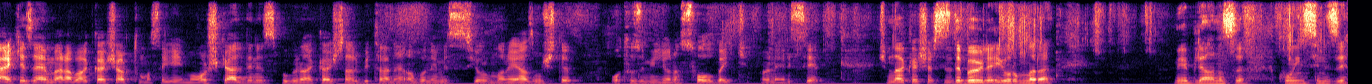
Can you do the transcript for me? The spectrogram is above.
Herkese merhaba arkadaşlar. Tumasa Game'e hoş geldiniz. Bugün arkadaşlar bir tane abonemiz yorumlara yazmıştı. 30 milyona sol bek önerisi. Şimdi arkadaşlar siz de böyle yorumlara meblağınızı, coinsinizi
